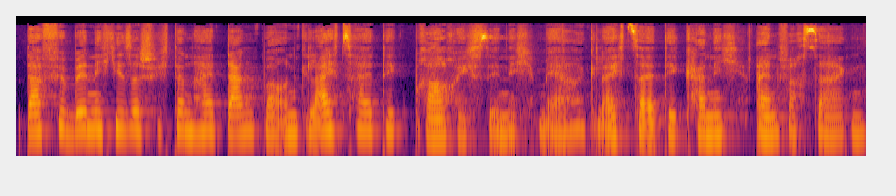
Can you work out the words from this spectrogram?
dafür bin ich dieser Schüchternheit dankbar und gleichzeitig brauche ich sie nicht mehr. Gleichzeitig kann ich einfach sagen,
